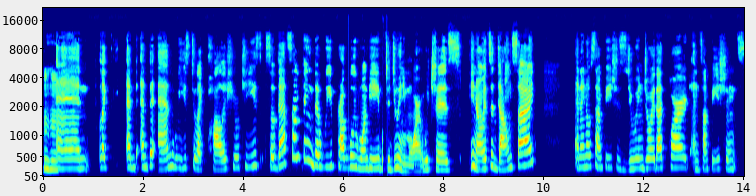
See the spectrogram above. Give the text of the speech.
Mm-hmm. And like and at the end we used to like polish your teeth. So that's something that we probably won't be able to do anymore, which is, you know, it's a downside. And I know some patients do enjoy that part and some patients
